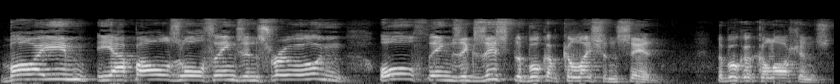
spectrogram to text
By him he upholds all things, and through him all things exist, the book of Colossians said. The book of Colossians.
